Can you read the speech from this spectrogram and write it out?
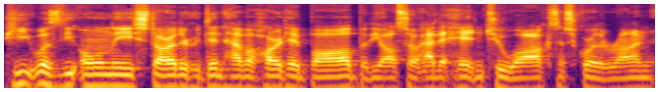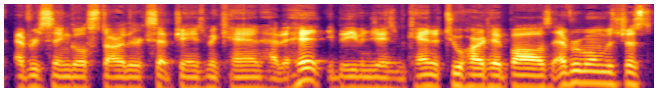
Pete was the only starter who didn't have a hard hit ball, but he also had a hit and two walks and score the run. Every single starter except James McCann had a hit. Even James McCann had two hard hit balls. Everyone was just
